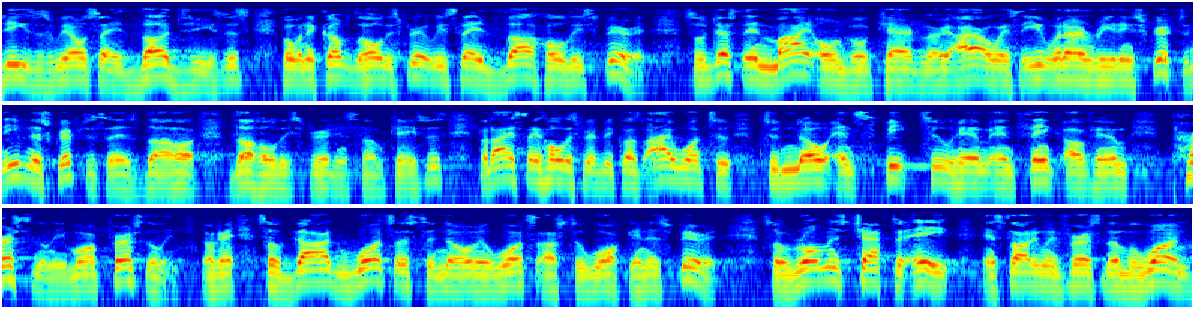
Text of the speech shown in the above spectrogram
Jesus, we don't say the Jesus. But when it comes to the Holy Spirit, we say the Holy Spirit. So just in my own vocabulary, I always, even when I'm reading scripture, even the scripture says the, the Holy Spirit in some cases, but I say Holy Spirit because I want to, to know and speak to Him and think of Him personally, more personally. Okay? So God wants us to know and wants us to walk in His Spirit. So Romans chapter 8, and starting with verse number 1,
